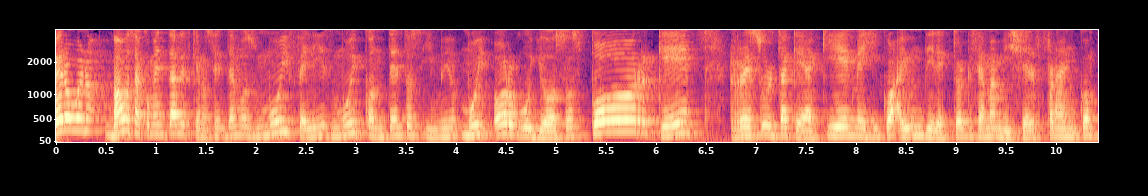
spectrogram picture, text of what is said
Pero bueno, vamos a comentarles que nos sentimos muy felices, muy contentos y muy, muy, orgullosos porque resulta que aquí en México hay un director que se llama Michel Franco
